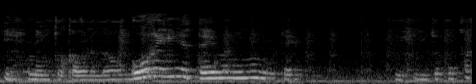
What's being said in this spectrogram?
nya Ih, nih tuh kau nama goreng ya teh mana ini teh. Ih, hijau kecap.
